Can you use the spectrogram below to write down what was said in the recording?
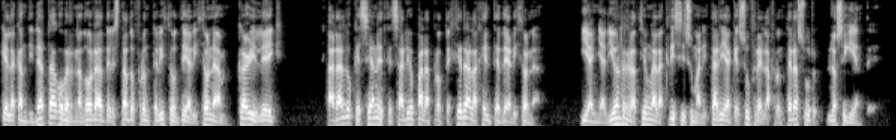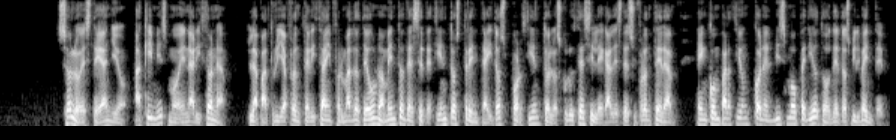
que la candidata gobernadora del estado fronterizo de Arizona, Carrie Lake, hará lo que sea necesario para proteger a la gente de Arizona, y añadió en relación a la crisis humanitaria que sufre la frontera sur lo siguiente. Solo este año, aquí mismo, en Arizona, la patrulla fronteriza ha informado de un aumento del 732% en los cruces ilegales de su frontera, en comparación con el mismo periodo de 2020.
